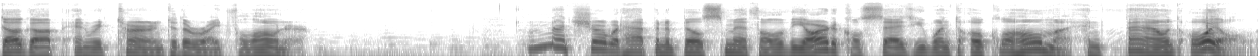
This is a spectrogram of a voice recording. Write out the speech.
dug up and returned to the rightful owner. I'm not sure what happened to Bill Smith, although the article says he went to Oklahoma and found oil.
